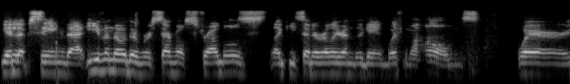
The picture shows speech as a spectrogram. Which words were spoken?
you ended up seeing that even though there were several struggles, like you said earlier in the game with Mahomes, where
